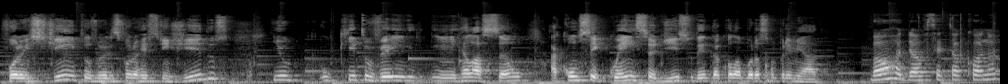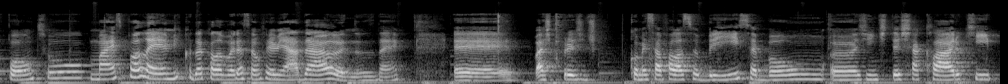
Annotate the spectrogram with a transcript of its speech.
foram extintos ou eles foram restringidos, e o, o que tu vê em, em relação à consequência disso dentro da colaboração premiada. Bom, Rodolfo, você tocou no ponto mais polêmico da colaboração premiada há anos, né? É, acho que para a gente começar a falar sobre isso, é bom uh, a gente deixar claro que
